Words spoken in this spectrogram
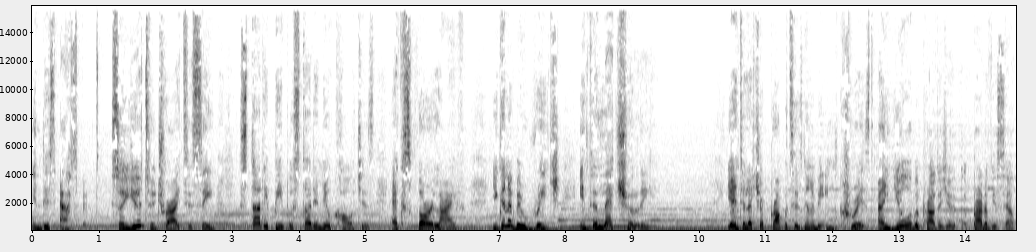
in this aspect. So you too try to say, study people, study new cultures, explore life. You're gonna be rich intellectually. Your intellectual property is gonna be increased, and you will be proud of your proud of yourself.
